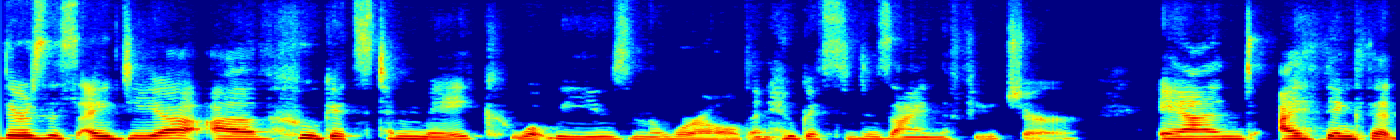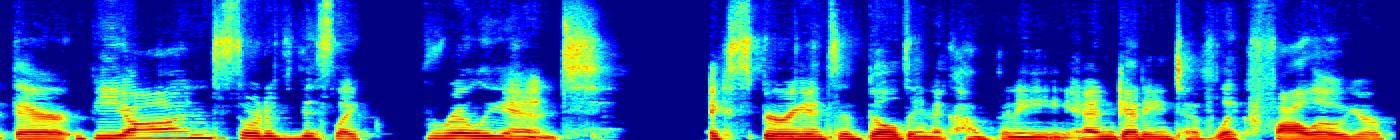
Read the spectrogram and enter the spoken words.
there's this idea of who gets to make what we use in the world and who gets to design the future. And I think that they're beyond sort of this like brilliant experience of building a company and getting to like follow your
